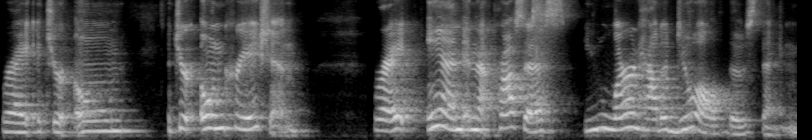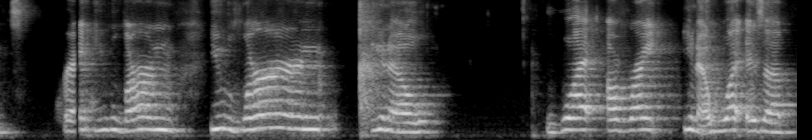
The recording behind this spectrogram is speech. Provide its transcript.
right? It's your own, it's your own creation, right? And in that process, you learn how to do all of those things, right? You learn, you learn, you know, what a right, you know, what is a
